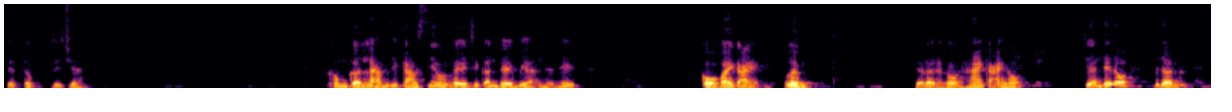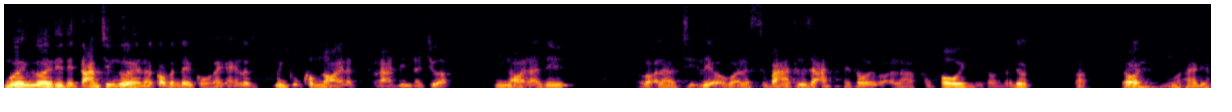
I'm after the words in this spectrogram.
Tiếp tục di chuyển không cần làm gì cao siêu về chỉ cần đề biển là gì. Cổ vai gáy lưng. Thế là được rồi hai cái thôi. Chứ thế thôi. Bây giờ 10 người thì đến 8 9 người là có vấn đề cổ vai gáy lưng. Mình cũng không nói là là gì là chữa. Mình nói là gì? Gọi là trị liệu gọi là spa thư giãn. Thế thôi gọi là phục hồi. Thế thôi là được. À, rồi một hai điểm.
